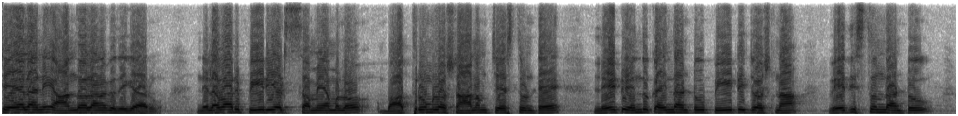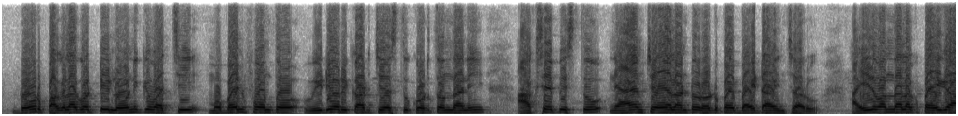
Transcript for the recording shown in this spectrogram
చేయాలని ఆందోళనకు దిగారు. నెలవారీ పీరియడ్స్ సమయంలో బాత్రూంలో స్నానం చేస్తుంటే లేటు ఎందుకైందంటూ పీఈటీ జోష్న వేధిస్తుందంటూ డోర్ పగలగొట్టి లోనికి వచ్చి మొబైల్ ఫోన్తో వీడియో రికార్డ్ చేస్తూ కొడుతుందని ఆక్షేపిస్తూ న్యాయం చేయాలంటూ రోడ్డుపై బైఠాయించారు. ఐదు వందలకు పైగా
